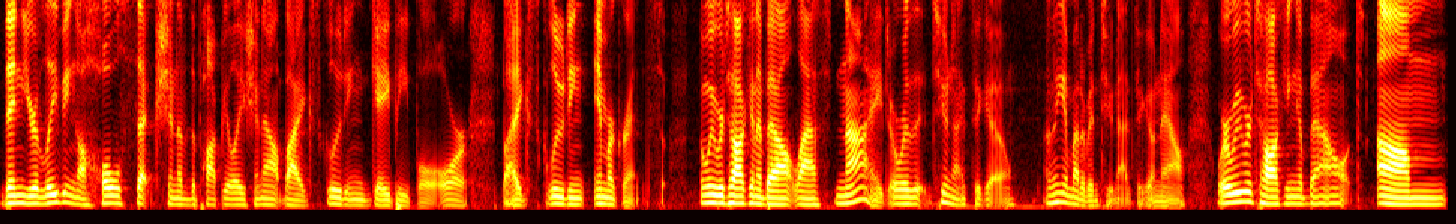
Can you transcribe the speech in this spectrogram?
then you're leaving a whole section of the population out by excluding gay people or by excluding immigrants. And we were talking about last night, or was it two nights ago? I think it might have been two nights ago now, where we were talking about um,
